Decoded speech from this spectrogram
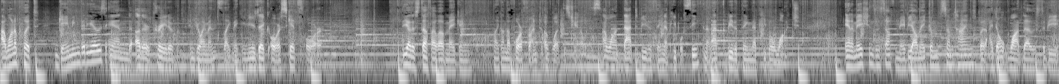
I want to put gaming videos and other creative enjoyments like making music or skits or the other stuff I love making like on the forefront of what this channel is. I want that to be the thing that people see and that to be the thing that people watch. Animations and stuff, maybe I'll make them sometimes, but I don't want those to be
